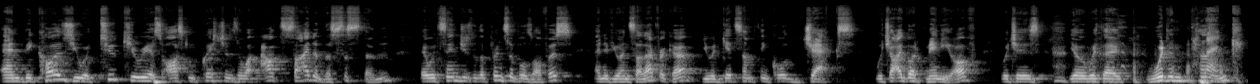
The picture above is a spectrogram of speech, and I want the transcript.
And because you were too curious asking questions that were outside of the system, they would send you to the principal's office. And if you're in South Africa, you would get something called JAX, which I got many of, which is you know with a wooden plank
